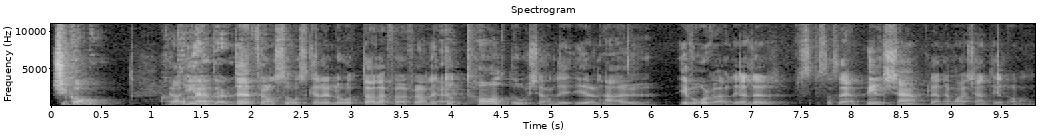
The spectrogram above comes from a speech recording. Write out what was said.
Chicago. Han Ja, kom med inte där. från Så ska det låta i alla fall. För han är totalt okänd i, i den här, i vår värld. Eller så att säga, Bill Champlin, hur många känner till honom?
